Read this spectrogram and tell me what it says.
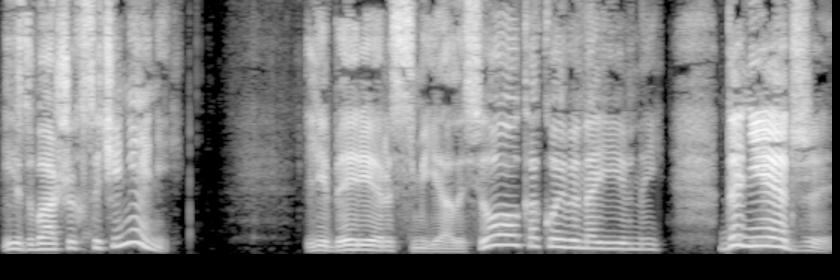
из ваших сочинений. Либерия рассмеялась. «О, какой вы наивный! Да нет же!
